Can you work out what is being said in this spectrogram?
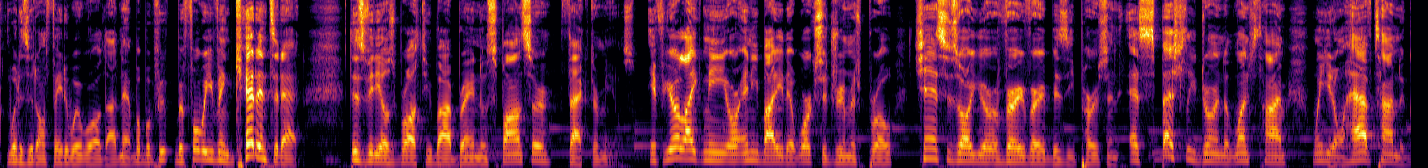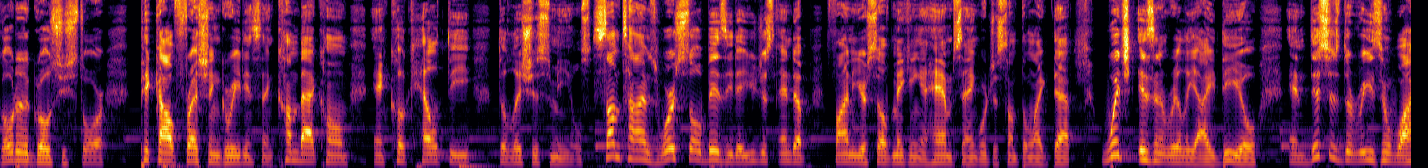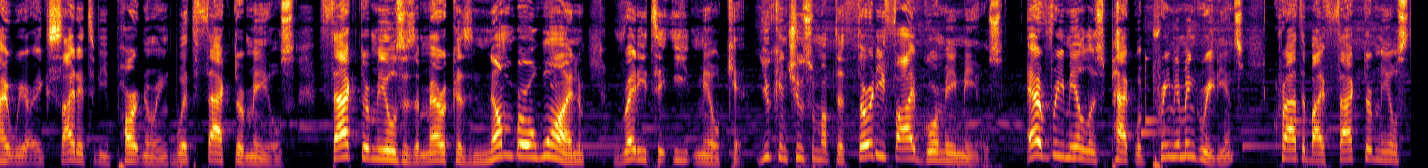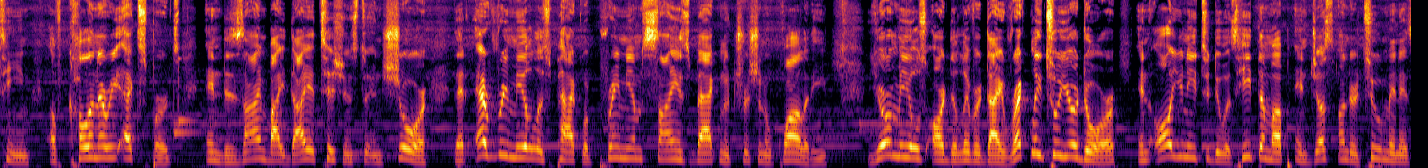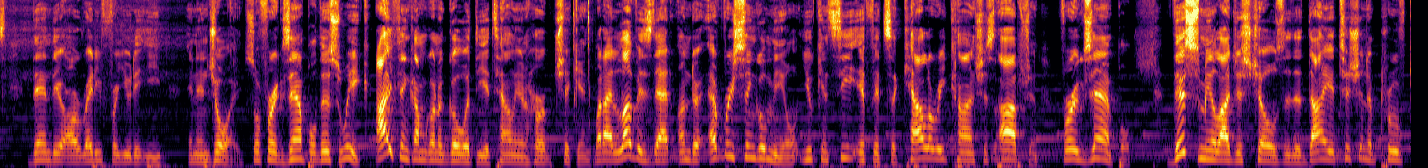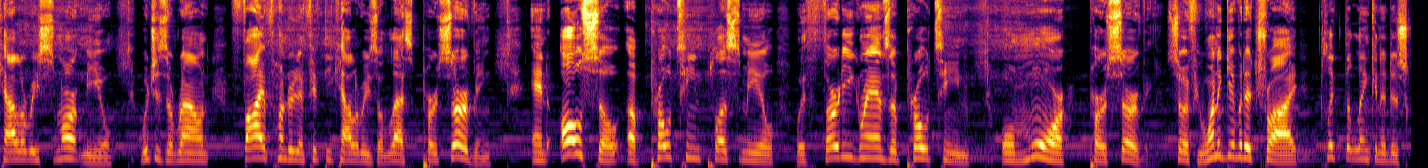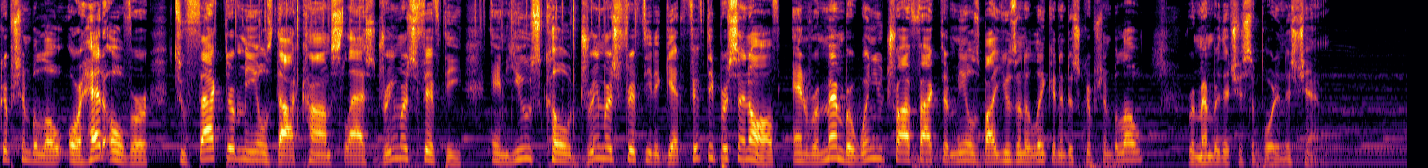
what is it on fadeawayworld.net. But before we even get into that, this video is brought to you by a brand new sponsor, Factor Meals. If you're like me or anybody that works at Dreamers Pro, chances are you're a very, very busy person, especially during the lunchtime when you don't have time to go to the grocery store, pick out fresh ingredients, and come back home and cook healthy, delicious meals. Sometimes we're so busy that you just end up finding yourself making a ham sandwich or something like that, which isn't really ideal. And this is the reason why we are excited to be partnering with Factor Meals. Factor Meals is America's number one ready to eat meal kit. You can choose from up to 35 gourmet meals. Every meal is packed with premium ingredients, crafted by Factor Meals team of culinary experts and designed by dietitians to ensure that every meal is packed with premium science-backed nutritional quality. Your meals are delivered directly to your door, and all you need to do is heat them up in just under 2 minutes, then they are ready for you to eat and enjoy. So, for example, this week, I think I'm gonna go with the Italian herb chicken. What I love is that under every single meal, you can see if it's a calorie conscious option. For example, this meal I just chose is the dietitian approved calorie smart meal, which is around 550 calories or less per serving, and also a protein plus meal with 30 grams of protein or more per serving. So if you want to give it a try, click the link in the description below or head over to factormeals.com slash dreamers50 and use code dreamers50 to get 50% off. And remember, when you try Factor Meals by using the link in the description below, remember that you're supporting this channel.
